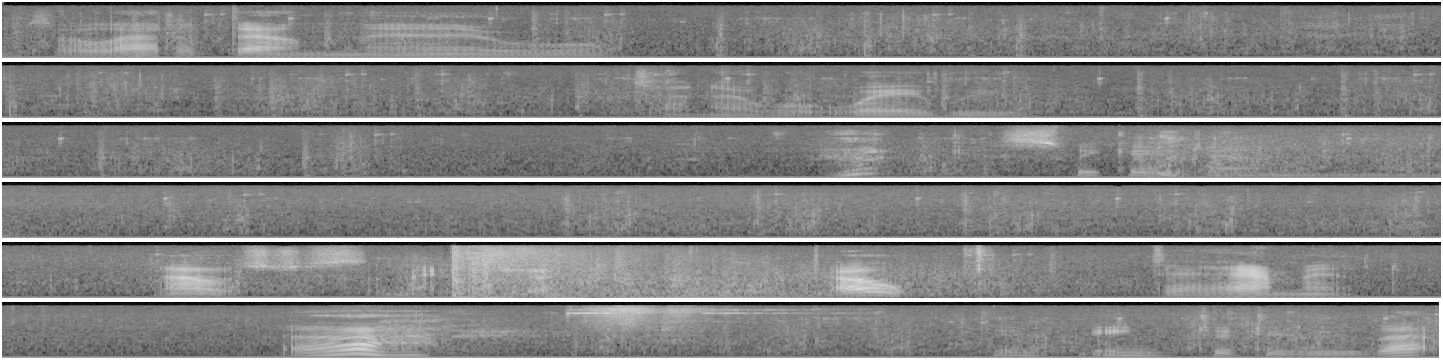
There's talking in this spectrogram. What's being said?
There's a ladder down there, or... Don't know what way we... Guess we go down. That was just an extra. Oh, damn it. Ah, didn't mean to do that.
